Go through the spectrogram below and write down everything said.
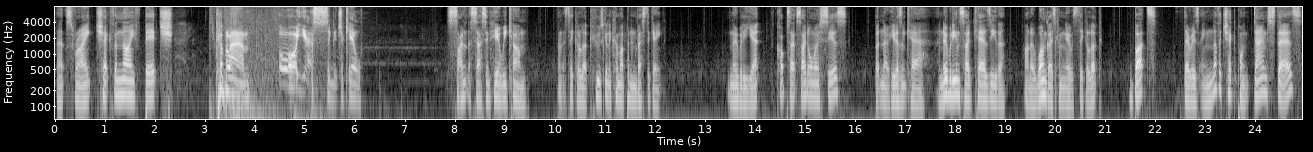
That's right. Check the knife, bitch. Kablam! Oh, yes! Signature kill. Silent assassin, here we come. Now let's take a look. Who's going to come up and investigate? Nobody yet. The cops outside almost see us. But no, he doesn't care. And nobody inside cares either. I know one guy's coming over to take a look. But there is another checkpoint downstairs.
